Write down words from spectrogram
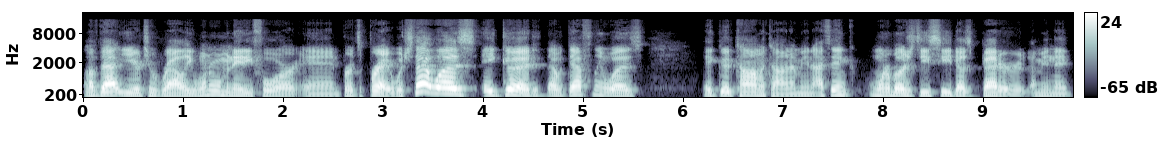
of that year to rally Wonder Woman 84 and Birds of Prey, which that was a good, that definitely was a good Comic Con. I mean, I think Warner Brothers DC does better. I mean, it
